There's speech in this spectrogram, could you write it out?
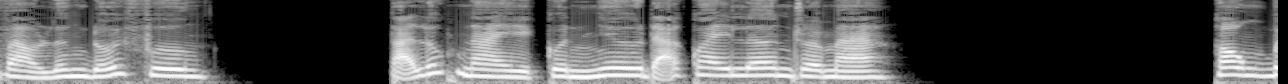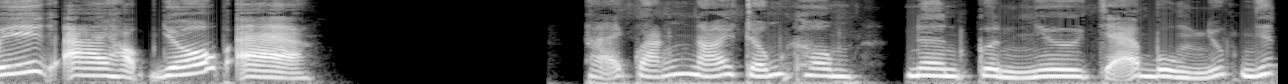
vào lưng đối phương. Tại lúc này Quỳnh Như đã quay lên rồi mà. Không biết ai học dốt à? Hải quắn nói trống không nên Quỳnh Như chả buồn nhúc nhích.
